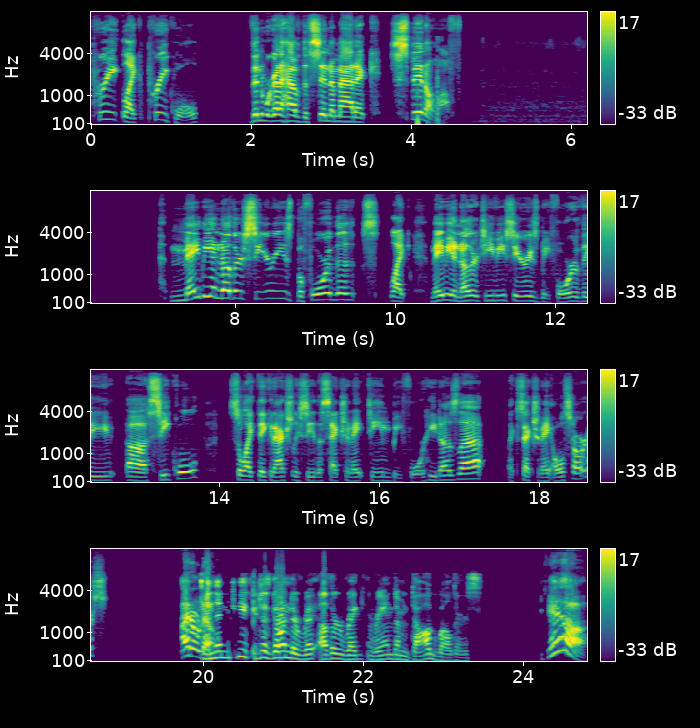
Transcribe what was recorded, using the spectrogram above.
pre, like prequel. Then we're gonna have the cinematic spin-off. Maybe another series before the like maybe another TV series before the uh sequel so like they can actually see the Section 8 team before he does that like Section 8 All Stars. I don't know. And then maybe you could just go into ra- other reg- random dog welders. yeah,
